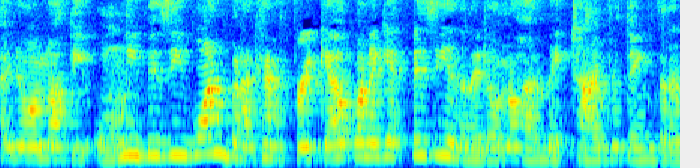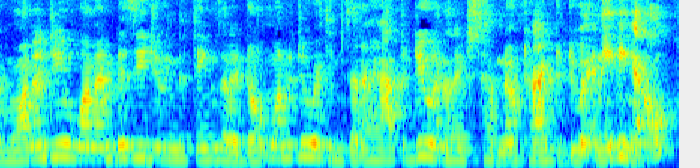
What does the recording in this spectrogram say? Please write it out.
I know I'm not the only busy one, but I kind of freak out when I get busy and then I don't know how to make time for things that I want to do when I'm busy doing the things that I don't want to do or things that I have to do and then I just have no time to do anything at all.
